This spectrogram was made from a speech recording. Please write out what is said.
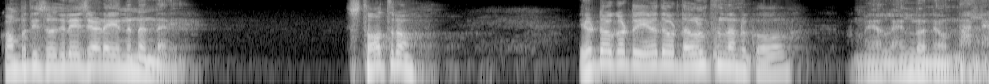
కొంపతీసి వదిలేసాడా ఏంది స్తోత్రం. ఏటో ఒకటి ఏదో ఒకటి తగులుతుంది అనుకో అమ్మయ్య లైన్లోనే ఉన్నాలే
